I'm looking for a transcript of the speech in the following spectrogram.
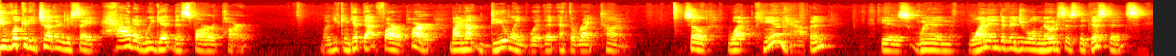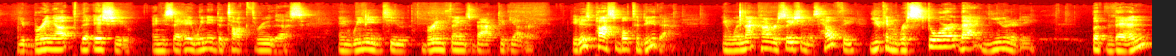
you look at each other and you say, How did we get this far apart? Well, you can get that far apart by not dealing with it at the right time. So, what can happen is when one individual notices the distance, you bring up the issue and you say, Hey, we need to talk through this and we need to bring things back together. It is possible to do that. And when that conversation is healthy, you can restore that unity. But then,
